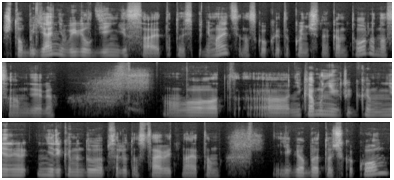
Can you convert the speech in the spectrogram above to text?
чтобы я не вывел деньги с сайта. То есть понимаете, насколько это конченая контора на самом деле? Вот. э, Никому не, не не рекомендую абсолютно ставить на этом egb.com.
